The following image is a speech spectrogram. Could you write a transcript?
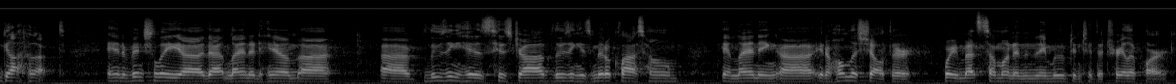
got hooked, and eventually uh, that landed him uh, losing his, his job, losing his middle class home, and landing in a homeless shelter where he met someone, and then they moved into the trailer park.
